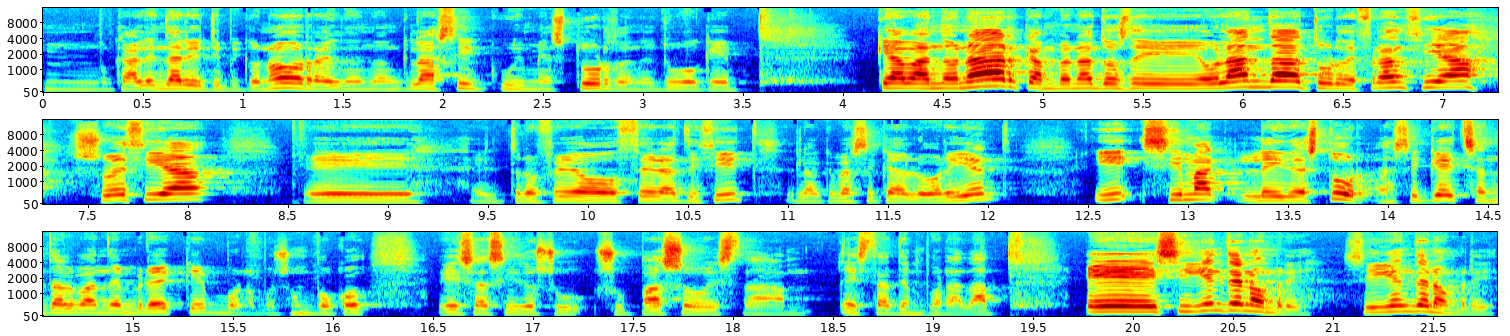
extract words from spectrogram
mm, calendario típico, ¿no? Red London Classic, Women's Tour, donde tuvo que, que abandonar, campeonatos de Holanda, Tour de Francia, Suecia, eh, el trofeo Ceraticid, la clásica del Orient, y Simac Ladies Tour. Así que Chantal Van Den Breck, que bueno, pues un poco ese ha sido su, paso esta, esta temporada. Eh, siguiente nombre, siguiente nombre.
